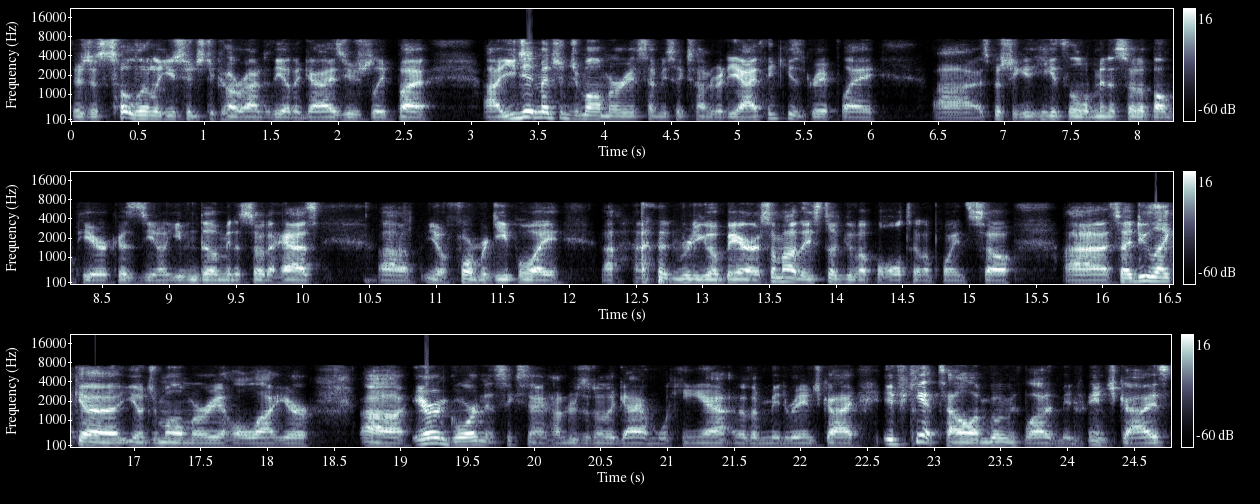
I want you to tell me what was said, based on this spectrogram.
there's just so little usage to go around to the other guys usually. But uh, you did mention Jamal Murray at 7600. Yeah, I think he's a great play. Uh, especially he gets a little Minnesota bump here because you know even though Minnesota has uh, you know former DPOY uh, Rudy Gobert, somehow they still give up a whole ton of points. So uh, so I do like uh, you know Jamal Murray a whole lot here. Uh, Aaron Gordon at 6900 is another guy I'm looking at, another mid-range guy. If you can't tell, I'm going with a lot of mid-range guys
